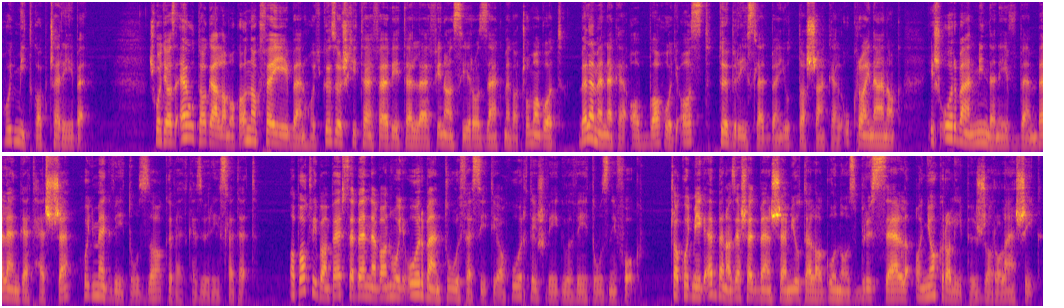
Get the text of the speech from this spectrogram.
hogy mit kap cserébe és hogy az EU tagállamok annak fejében, hogy közös hitelfelvétellel finanszírozzák meg a csomagot, belemennek-e abba, hogy azt több részletben juttassák el Ukrajnának, és Orbán minden évben belengedhesse, hogy megvétózza a következő részletet. A pakliban persze benne van, hogy Orbán túlfeszíti a hurt, és végül vétózni fog. Csak hogy még ebben az esetben sem jut el a gonosz Brüsszel a nyakra lépő zsarolásig.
